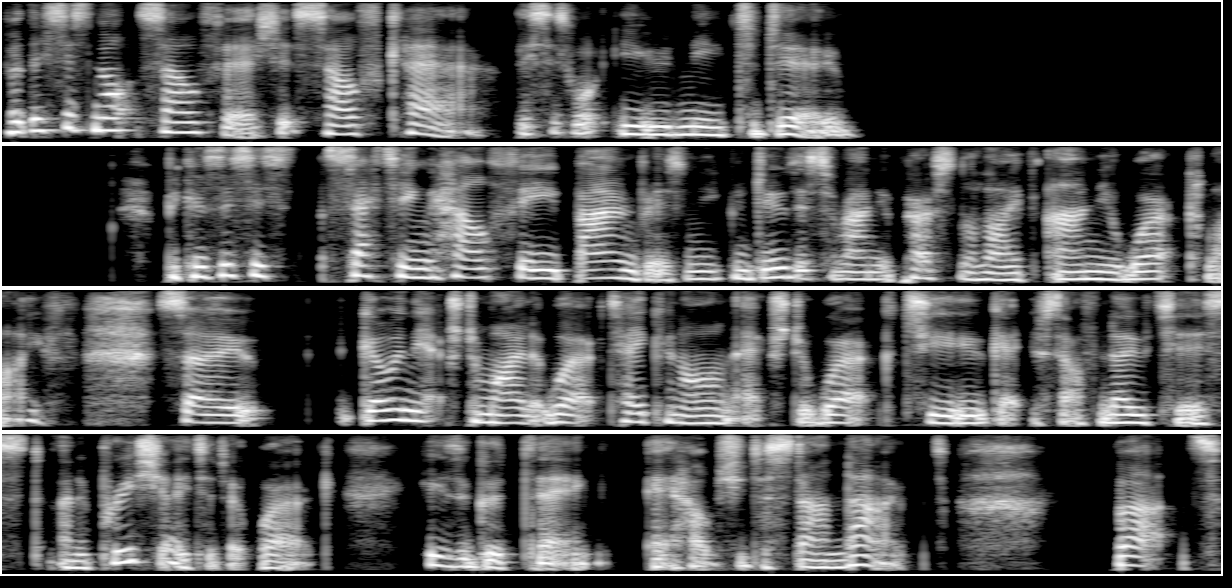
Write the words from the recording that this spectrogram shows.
But this is not selfish, it's self care. This is what you need to do. Because this is setting healthy boundaries, and you can do this around your personal life and your work life. So, going the extra mile at work, taking on extra work to get yourself noticed and appreciated at work is a good thing. It helps you to stand out. But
